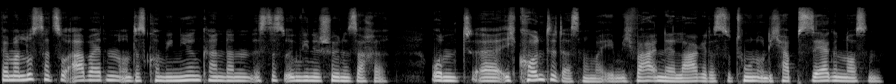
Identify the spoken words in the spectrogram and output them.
Wenn man Lust hat zu arbeiten und das kombinieren kann, dann ist das irgendwie eine schöne Sache. Und äh, ich konnte das nun mal eben. Ich war in der Lage, das zu tun und ich habe es sehr genossen.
